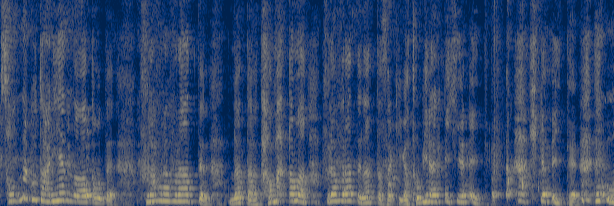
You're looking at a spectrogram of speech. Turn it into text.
そんなことありえんの？と思ってフラフラフラってなったらたまたまフラフラってなった先が扉が開いて開いてえこ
